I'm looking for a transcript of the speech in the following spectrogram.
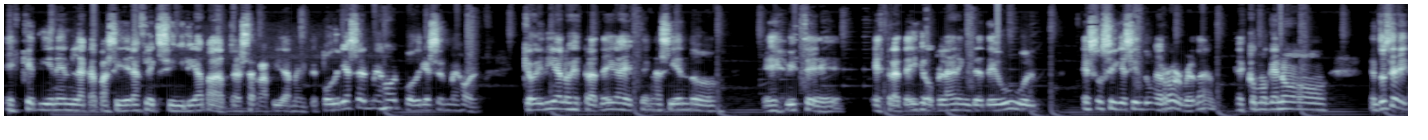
es que tienen la capacidad y la flexibilidad para adaptarse rápidamente. Podría ser mejor, podría ser mejor. Que hoy día los estrategas estén haciendo, eh, viste, estrategia o planning desde Google, eso sigue siendo un error, ¿verdad? Es como que no... Entonces,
